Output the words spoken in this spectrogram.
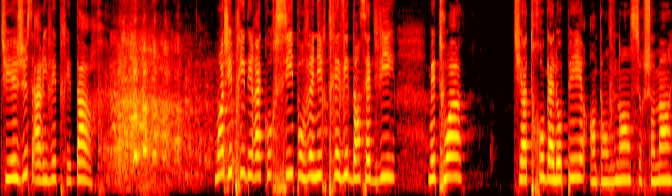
Tu es juste arrivé très tard. Moi, j'ai pris des raccourcis pour venir très vite dans cette vie. Mais toi, tu as trop galopé en t'en venant sur chemin,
